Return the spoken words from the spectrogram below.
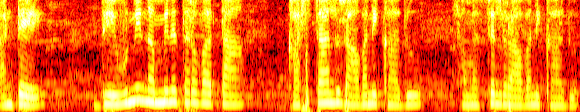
అంటే దేవుణ్ణి నమ్మిన తర్వాత కష్టాలు రావని కాదు సమస్యలు రావని కాదు.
